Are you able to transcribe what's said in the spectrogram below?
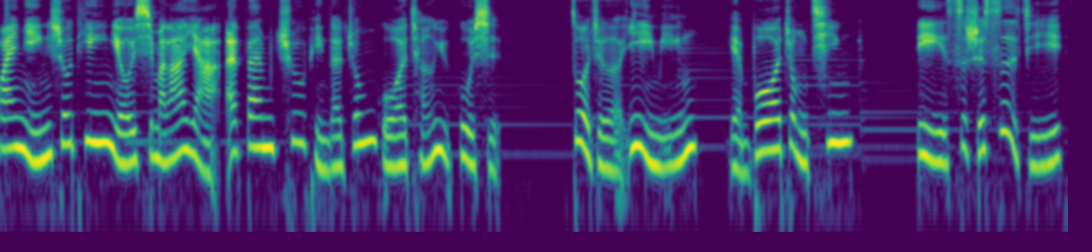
欢迎您收听由喜马拉雅 FM 出品的《中国成语故事》，作者佚名，演播仲卿，第四十四集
